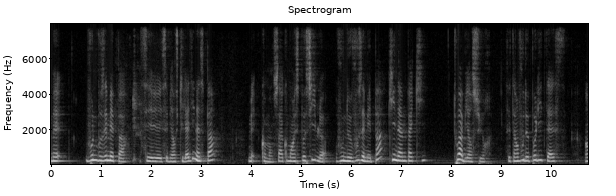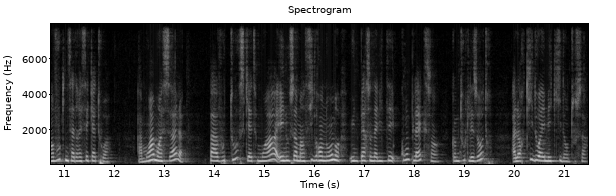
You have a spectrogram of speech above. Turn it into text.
Mais vous ne vous aimez pas. C'est bien ce qu'il a dit, n'est-ce pas? Mais comment ça? Comment est-ce possible? Vous ne vous aimez pas? Qui n'aime pas qui? Toi, bien sûr. C'est un vous de politesse, un vous qui ne s'adressait qu'à toi. À moi, moi seul, pas à vous tous qui êtes moi, et nous sommes un si grand nombre, une personnalité complexe, comme toutes les autres. Alors qui doit aimer qui dans tout ça?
